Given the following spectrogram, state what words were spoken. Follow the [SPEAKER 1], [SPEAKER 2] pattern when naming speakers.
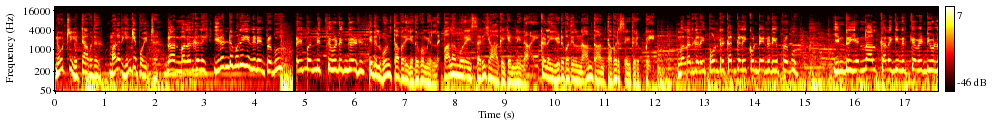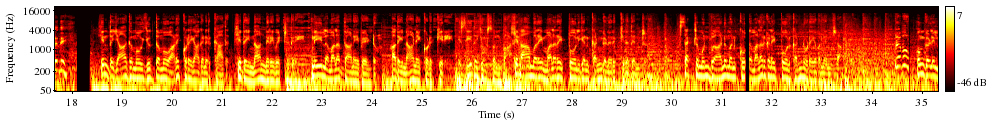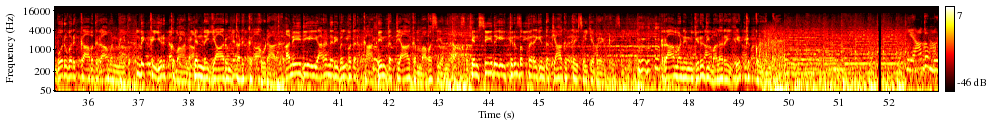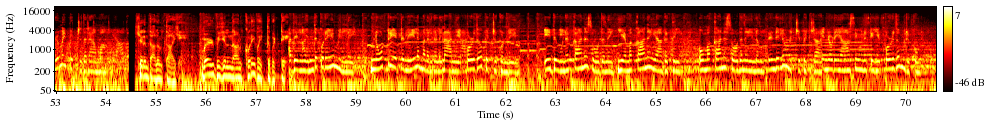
[SPEAKER 1] நூற்றி எட்டாவது மலர் எங்கே போயிற்று?
[SPEAKER 2] நான் மலர்களை இரண்டு முறை எண்ணினேன் பிரபு. மன்னித்து விடுங்கள்.
[SPEAKER 3] இதில் உன் தவறு எதுவும் இல்லை. பலமுறை சரியாக எண்ணினாய். களை இடுவதில் நான் தான் தவறு செய்திருப்பேன்.
[SPEAKER 2] மலர்களை போன்ற கண்களை கொண்ட என்னுடைய பிரபு இன்று என்னால் கலங்கி நிற்க வேண்டியுள்ளதே.
[SPEAKER 3] இந்த யாகமோ யுத்தமோ அரைக்குறையாக நிற்காது. இதை நான் நிறைவேற்றுகிறேன். நீல மலர்தானே வேண்டும். அதை நானே கொடுக்கிறேன். சீதையும் சொல்வார் தாமரை மலரைப் போல் என் கண்கள் இருக்கிறது என்று சற்று முன்பு அனுமன் கூட மலர்களைப் போல் கண்ணுடையவன் என்றான்.
[SPEAKER 2] பிரபு
[SPEAKER 3] உங்களில் ஒருவருக்காவது ராமன் மீது நம்பிக்கை இருக்குமானால் என்னை யாரும் தடுக்க கூடாது அநீதியை அறநெறி வெல்வதற்காக இந்த தியாகம் அவசியம்தான். என் சீதையை திரும்பப் பெற இந்த தியாகத்தை செய்ய வேண்டும். ராமனின் இறுதி மலரை ஏற்றுக்கொள்ளுங்கள்.
[SPEAKER 4] யாகம் முழுமை பெற்றது ராமா.
[SPEAKER 3] இருந்தாலும் தாயே வேள்வியில் நான் குறை வைத்து விட்டேன்.
[SPEAKER 4] அதில் எந்த குறையும் இல்லை. நூற்றி எட்டு நீல மலர்களை நான் எப்பொழுதோ பெற்றுக்கொண்டேன். இது உனக்கான சோதனை. எமக்கான யாகத்தில் உமக்கான சோதனையிலும் இரண்டிலும் வெற்றி பெற்றார் என்னுடைய ஆசை உனக்கு எப்பொழுதும் இருக்கும்.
